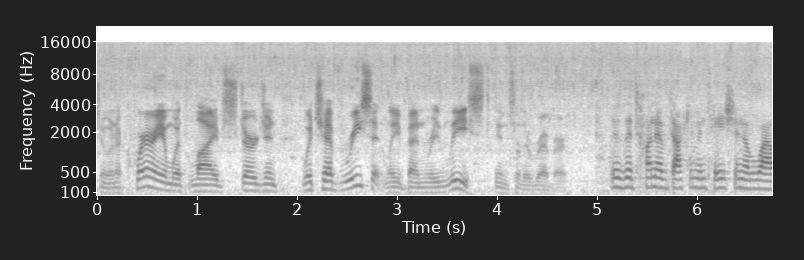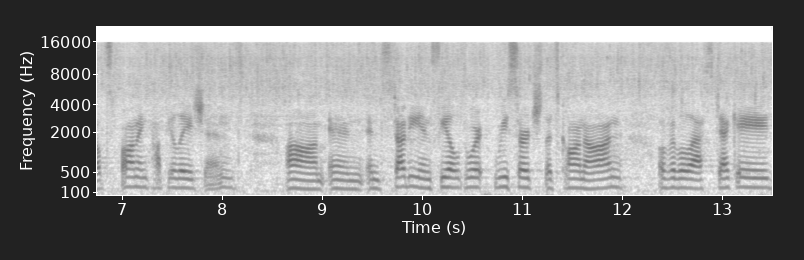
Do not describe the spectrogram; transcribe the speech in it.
to an aquarium with live sturgeon, which have recently been released into the river. There's a ton of documentation of wild spawning populations um, and, and, study and field research that's gone on over the last decade.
